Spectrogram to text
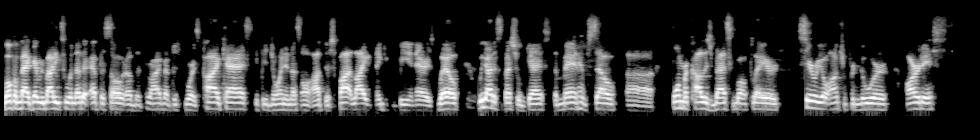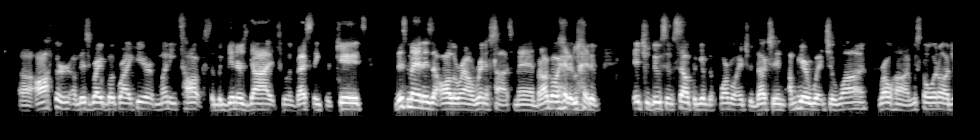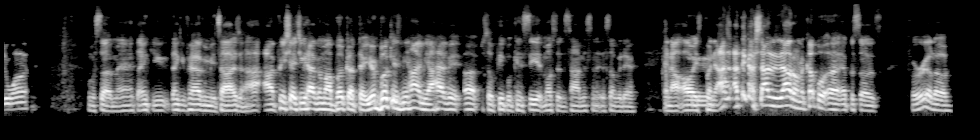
Welcome back, everybody, to another episode of the Thrive After Sports podcast. If you're joining us on Author Spotlight, thank you for being there as well. We got a special guest, the man himself, uh, former college basketball player, serial entrepreneur, artist, uh, author of this great book right here, Money Talks, The Beginner's Guide to Investing for Kids. This man is an all around renaissance man, but I'll go ahead and let him introduce himself to give the formal introduction. I'm here with Juwan Rohan. What's going on, Juwan? What's up, man? Thank you. Thank you for having me, Taj. I, I, appreciate you having my book up there. Your book is behind me. I have it up so people can see it most of the time. It's, it's over there. And I'll always put it. I, I think I shouted it out on a couple uh, episodes. For real though.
